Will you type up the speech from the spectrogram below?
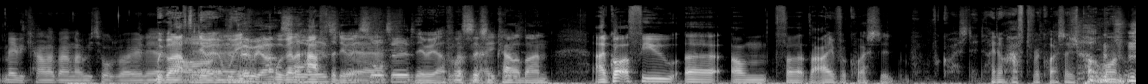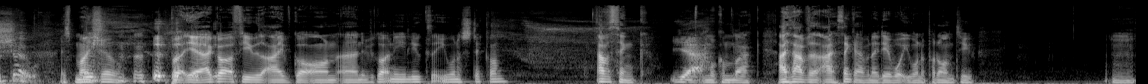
Maybe Caliban, like we talked about earlier. We're gonna have to do Oh, it, yeah. we? There we are, We're gonna have to do it. Sorted. There we are. It Let's wasn't. Caliban. I've got a few uh, on for that I've requested. Requested. I don't have to request. I just put them on. Show. It's my show. but yeah, I got a few that I've got on. And have you got any Luke that you want to stick on? Have a think, Yeah, and Yeah. we'll come back. I have. A, I think I have an idea what you want to put on too. Mm.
